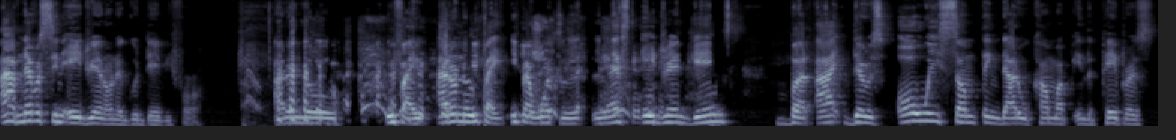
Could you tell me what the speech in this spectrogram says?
I have never seen Adrian on a good day before. I don't know if I I don't know if I if I watch le- less Adrian games, but I there is always something that will come up in the papers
